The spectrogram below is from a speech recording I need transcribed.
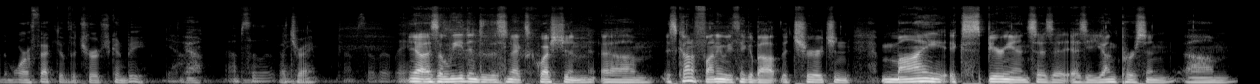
the more effective the church can be. Yeah, Yeah, absolutely. that's right. Absolutely. Yeah, as a lead into this next question, um, it's kind of funny we think about the church and my experience as a, as a young person. Um,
